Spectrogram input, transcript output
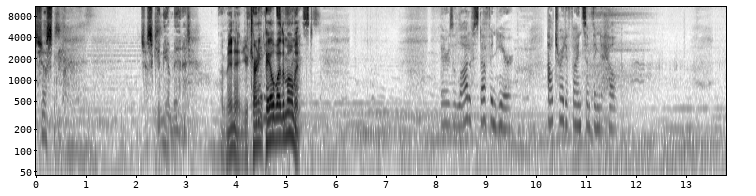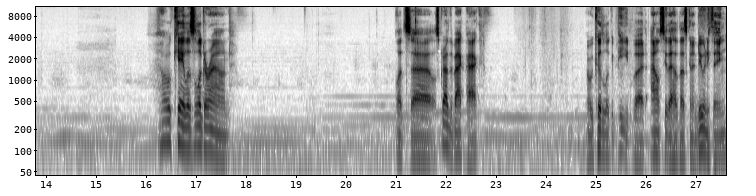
Just. Just give me a minute. A minute. You're turning pale by the moment. There's a lot of stuff in here. I'll try to find something to help. Okay, let's look around. Let's uh let's grab the backpack. Or we could look at Pete, but I don't see that how that's gonna do anything.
